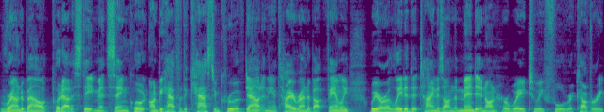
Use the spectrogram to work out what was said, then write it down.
Roundabout put out a statement saying, quote, on behalf of the cast and crew of Doubt and the entire Roundabout family, we are elated that Tyne is on the mend and on her way to a full recovery.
